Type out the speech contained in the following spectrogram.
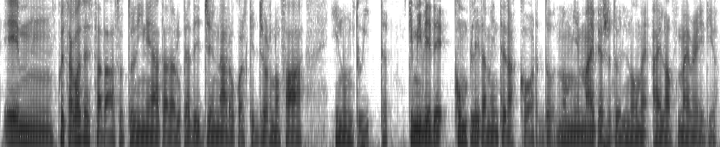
E ehm, mh, questa cosa è stata sottolineata da Luca De Gennaro qualche giorno fa in un tweet che mi vede completamente d'accordo. Non mi è mai piaciuto il nome I Love My Radio.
